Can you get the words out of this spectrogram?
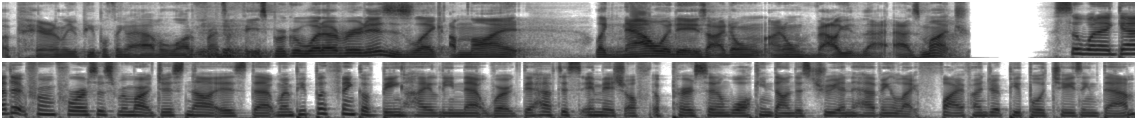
apparently people think I have a lot of friends on Facebook or whatever it is, is like I'm not like nowadays I don't I don't value that as much. So, what I gathered from Forrest's remark just now is that when people think of being highly networked, they have this image of a person walking down the street and having like 500 people chasing them.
